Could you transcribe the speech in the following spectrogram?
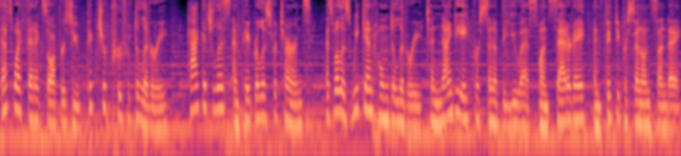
That's why FedEx offers you picture proof of delivery packageless and paperless returns, as well as weekend home delivery to 98% of the U.S. on Saturday and 50% on Sunday.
